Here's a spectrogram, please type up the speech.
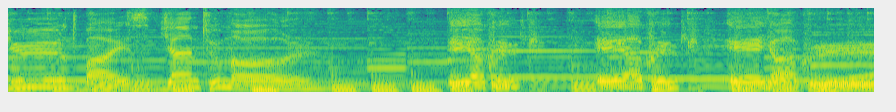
gult bajs, hjärntumör. Är jag sjuk? Är jag sjuk? Är jag sjuk?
